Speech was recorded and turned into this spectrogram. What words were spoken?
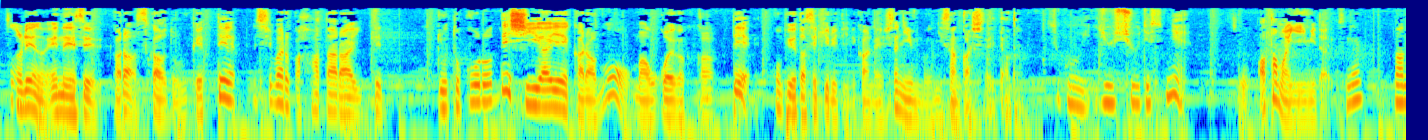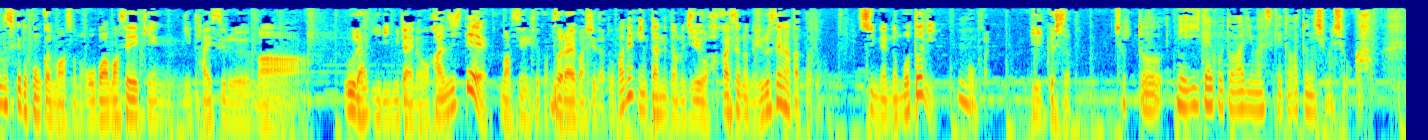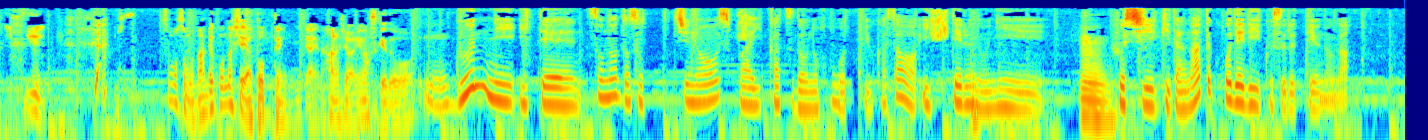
その例の NSA からスカウトを受けて、しばらく働いてるところで CIA からも、まあ、お声がかかって、コンピューターセキュリティに関連した任務に参加していたと。すごい優秀ですね。そう、頭いいみたいですね。なんですけど、今回まあそのオバマ政権に対する、まあ、裏切りみたいなのを感じて、まあ政府がプライバシーだとかね、インターネットの自由を破壊するのを許せなかったと。信念のもとに、うん今回、リークしたとちょっとね、言いたいことはありますけど、後にしましょうか。うん。そもそもなんでこんな人雇ってんみたいな話はありますけど、うん軍にいて、その後そっちのスパイ活動の方っていうかさ、行ってるのに、うん。不思議だなって、ここでリークするっていうのが。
